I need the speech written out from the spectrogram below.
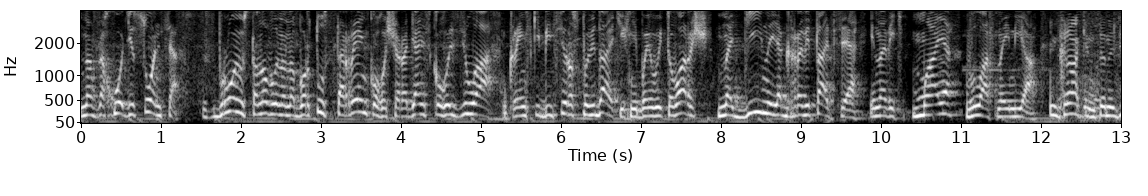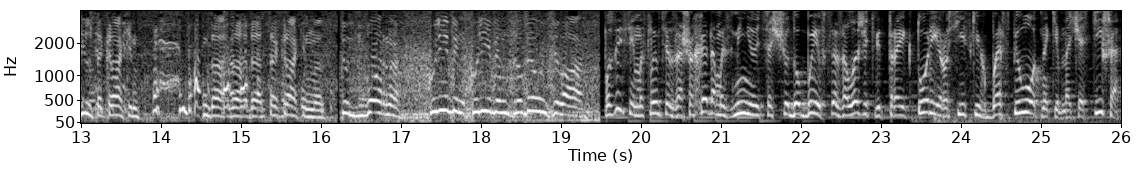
на заході сонця. Зброю встановлено на борту старенького ще радянського зіла. Українські бійці розповідають, їхній бойовий товариш надійний як гравітація і навіть має власне ім'я. Кракен, це не зіл, це кракен. Да, да, да, це кракен у нас. Тут зборна. Кулібін, Кулібін зробив взяла. Позиції мисливців за шахедами змінюються щодоби. Все залежить від траєкторії російських безпілотників. Найчастіше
